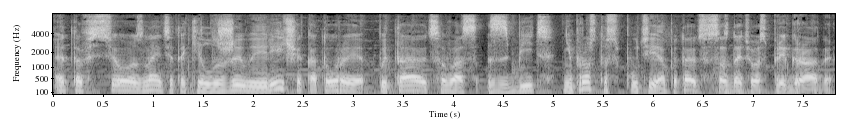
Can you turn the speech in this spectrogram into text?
это все, знаете, такие лживые речи, которые пытаются вас сбить не просто с пути, а пытаются создать у вас преграды.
